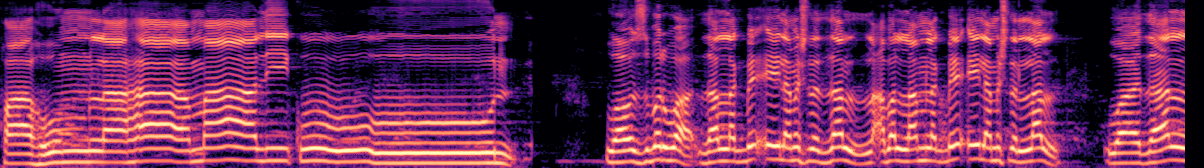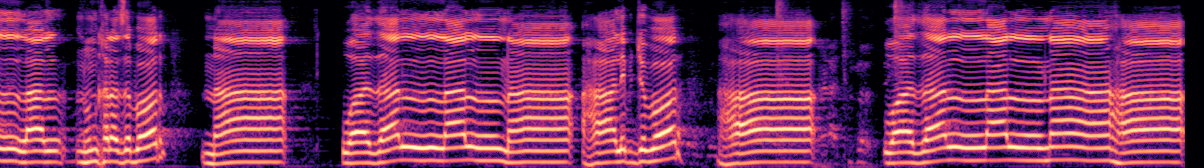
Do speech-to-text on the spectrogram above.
ফাহুম লাহা মালিকুন ওয়া জবর ওয়া জাল লাগবে এই লামের সাথে জাল আবার লাম লাগবে এই লামের সাথে লাল ওয়া জাল লাল নুন খারা জবর, না। ওয়া জাল লাল না হালিফ জবর, হা। ওয়া না। হা।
